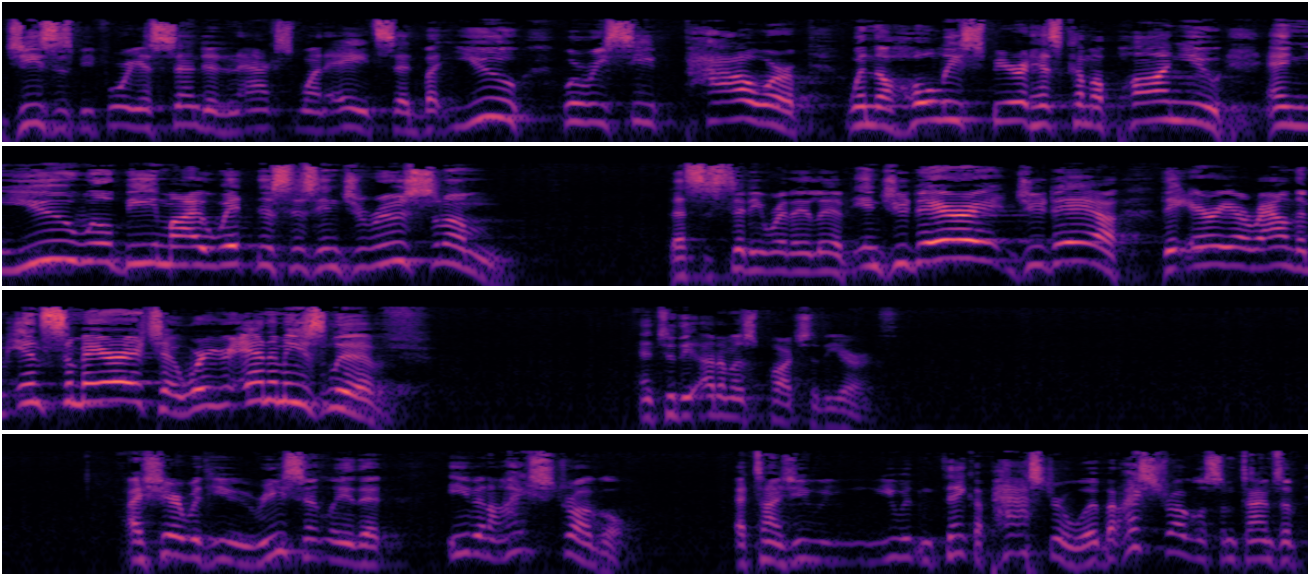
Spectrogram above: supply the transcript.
Jesus, before he ascended in Acts 1 8, said, But you will receive power when the Holy Spirit has come upon you, and you will be my witnesses in Jerusalem that's the city where they lived. In Judea, Judea, the area around them. In Samaria, where your enemies live. And to the uttermost parts of the earth. I shared with you recently that even I struggle. At times, you, you wouldn't think a pastor would, but I struggle sometimes of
